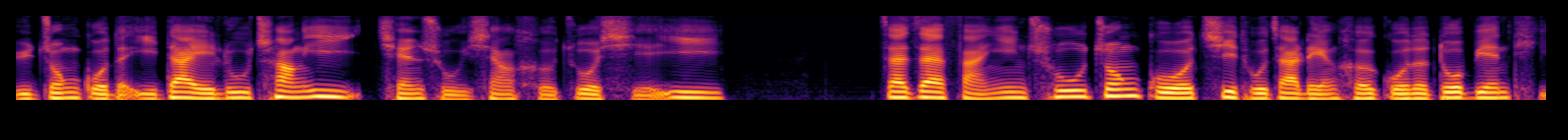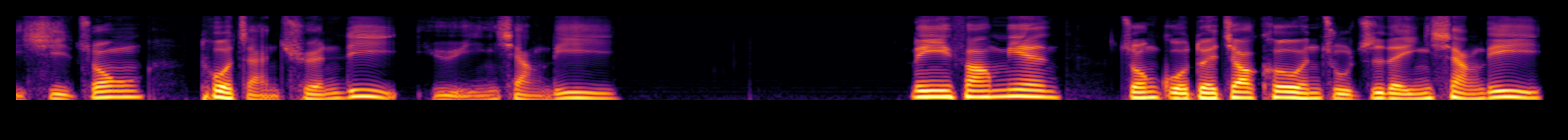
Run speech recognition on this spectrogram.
与中国的一带一路倡议签署一项合作协议。再再反映出中国企图在联合国的多边体系中拓展权力与影响力。另一方面，中国对教科文组织的影响力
